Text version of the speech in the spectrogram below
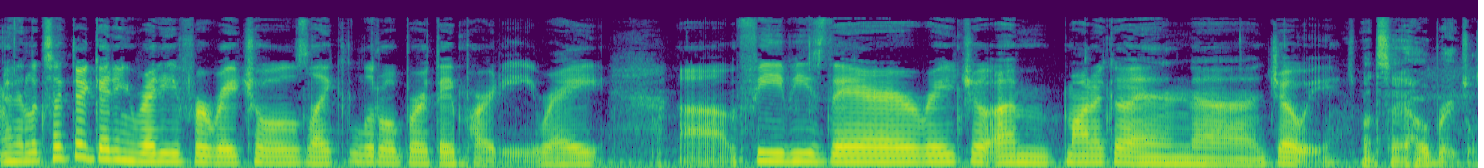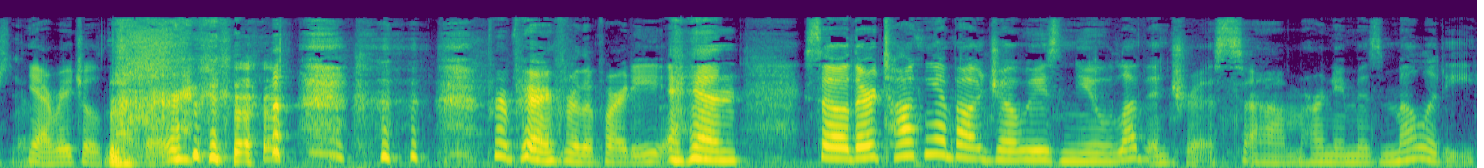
and it looks like they're getting ready for Rachel's like little birthday party, right? Um, Phoebe's there, Rachel, um, Monica, and uh, Joey. I was about to say, I hope Rachel's there. Yeah, Rachel's not there. Preparing for the party. And so they're talking about Joey's new love interest. Um, her name is Melody.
